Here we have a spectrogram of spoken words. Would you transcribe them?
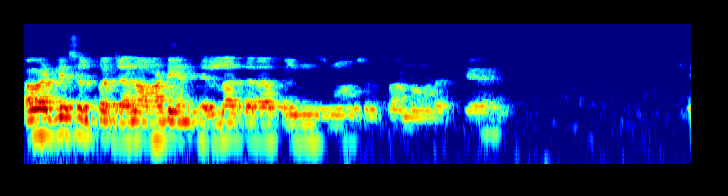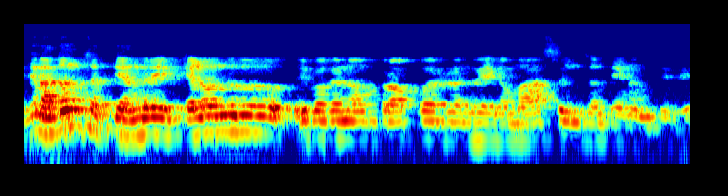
ಅವಾಗಲಿ ಅಟ್ಲೀಸ್ಟ್ ಸ್ವಲ್ಪ ಜನ ಆಡಿಯನ್ಸ್ ಎಲ್ಲಾ ತರ ಫಿಲ್ಮ್ಸ್ ಸ್ವಲ್ಪ ನೋಡಕ್ಕೆ ಯಾಕಂದ್ರೆ ಅದೊಂದು ಸತ್ಯ. ಅಂದ್ರೆ ಕೆಲವೊಂದು ಇವಾಗ ನಾವು ಪ್ರಾಪರ್ ಅಂದ್ರೆ ಈಗ ಮಾಸ್ ಫಿಲ್ಮ್ಸ್ ಅಂತ ಏನಂತೀವಿ.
